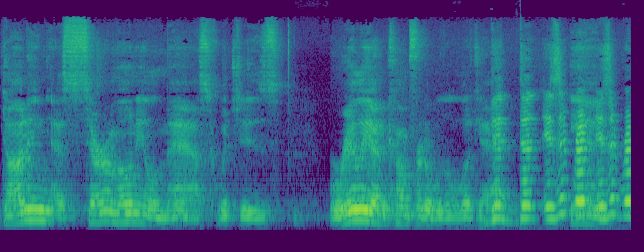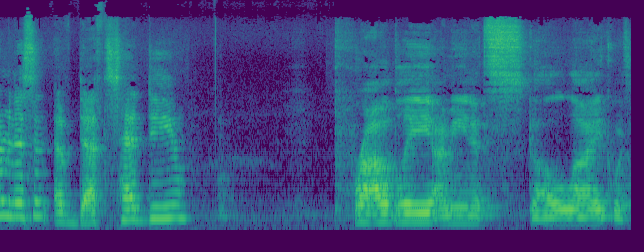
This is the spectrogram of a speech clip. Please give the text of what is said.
donning a ceremonial mask, which is really uncomfortable to look at. Did, did, is it re- is it reminiscent of Death's Head to you? Probably. I mean, it's skull-like with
